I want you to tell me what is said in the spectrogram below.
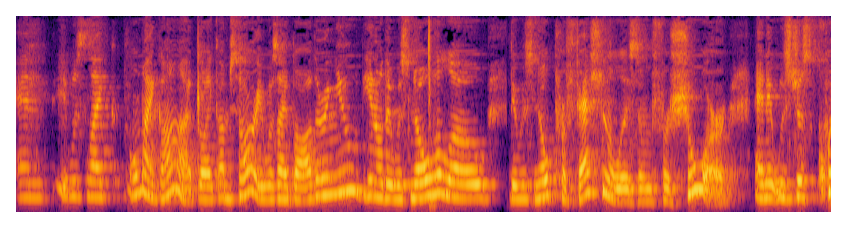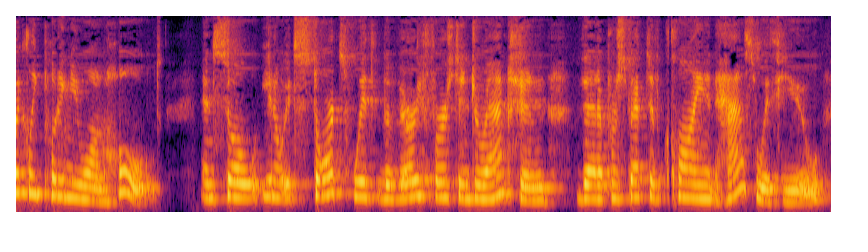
And it was like, oh my God, like, I'm sorry, was I bothering you? You know, there was no hello, there was no professionalism for sure. And it was just quickly putting you on hold. And so, you know, it starts with the very first interaction that a prospective client has with you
